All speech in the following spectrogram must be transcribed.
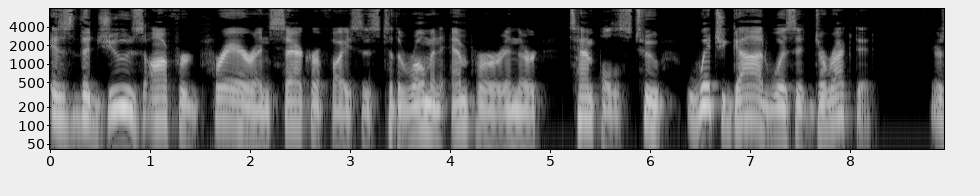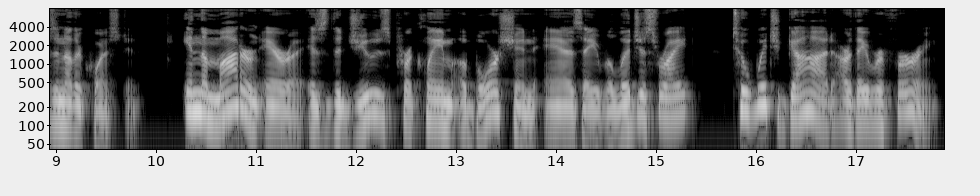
As the Jews offered prayer and sacrifices to the Roman emperor in their temples, to which God was it directed? Here's another question. In the modern era, as the Jews proclaim abortion as a religious right, to which God are they referring?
